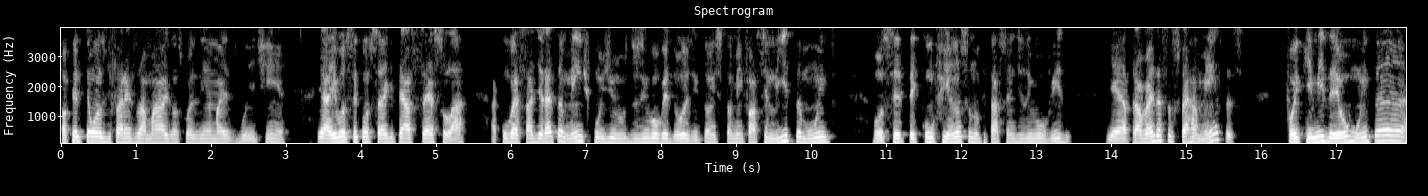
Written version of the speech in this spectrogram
só que ele tem umas diferenças a mais, umas coisinhas mais bonitinhas, e aí você consegue ter acesso lá a conversar diretamente com os desenvolvedores, então isso também facilita muito você ter confiança no que está sendo desenvolvido. E é através dessas ferramentas foi que me deu muita,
